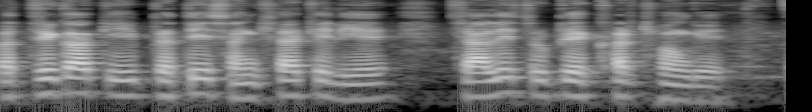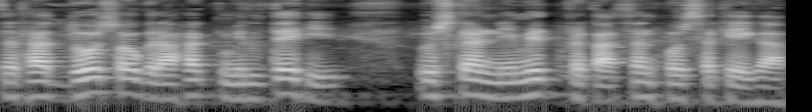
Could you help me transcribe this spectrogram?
पत्रिका की प्रति संख्या के लिए चालीस रुपये खर्च होंगे तथा 200 ग्राहक मिलते ही उसका नियमित प्रकाशन हो सकेगा।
